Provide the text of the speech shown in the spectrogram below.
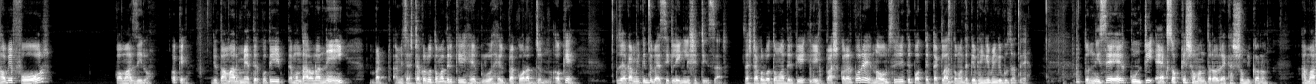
হবে ফোর কমা জিরো ওকে যেহেতু আমার ম্যাথের প্রতি তেমন ধারণা নেই বাট আমি চেষ্টা করব তোমাদেরকে হেল্প হেল্পটা করার জন্য। ওকে তো যাই হোক, আমি কিন্তু বেসিক্যালি ইংলিশের টিচার চেষ্টা করব তোমাদেরকে এইট পাস করার পরে নবম শ্রেণীতে প্রত্যেকটা ক্লাস তোমাদেরকে ভেঙে ভেঙে বোঝাতে। তো নিচের কোনটি এক অক্ষের সমান্তরাল রেখার সমীকরণ? আমার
